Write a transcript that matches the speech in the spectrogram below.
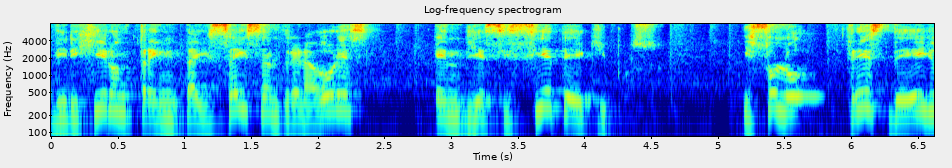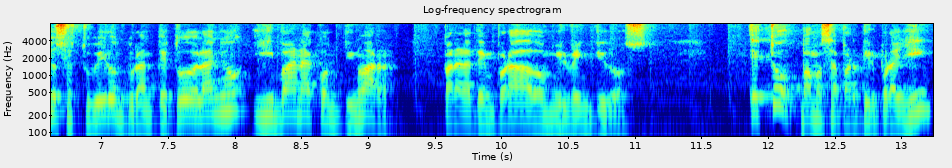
dirigieron 36 entrenadores en 17 equipos. Y solo tres de ellos estuvieron durante todo el año y van a continuar para la temporada 2022. Esto, vamos a partir por allí,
